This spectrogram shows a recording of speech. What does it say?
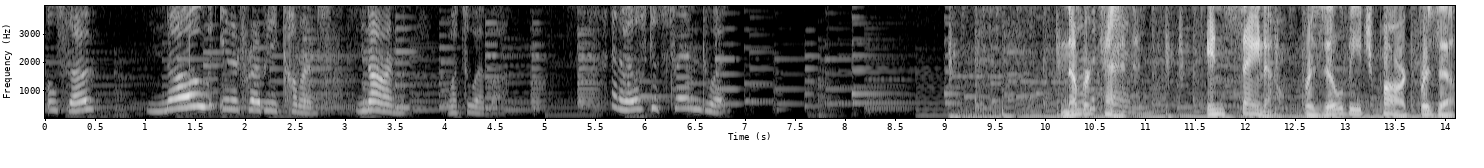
Also, no inappropriate comments. None whatsoever. Anyway, let's get straight into it. Number 10. Insano, Brazil Beach Park, Brazil.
